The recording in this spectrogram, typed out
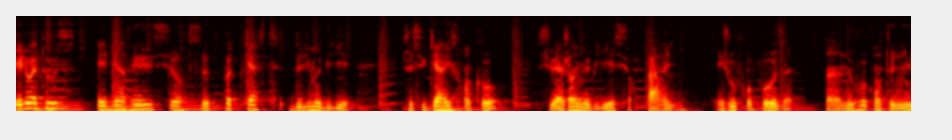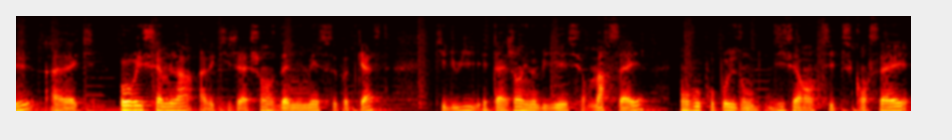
Hello à tous et bienvenue sur ce podcast de l'immobilier. Je suis Gary Franco, je suis agent immobilier sur Paris et je vous propose un nouveau contenu avec Ori Chemla avec qui j'ai la chance d'animer ce podcast qui lui est agent immobilier sur Marseille. On vous propose donc différents tips, conseils,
